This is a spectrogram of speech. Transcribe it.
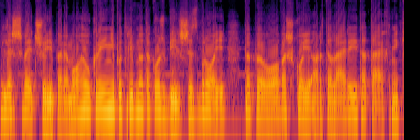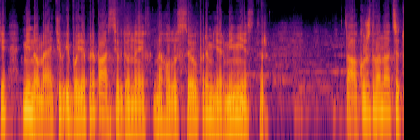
Для швидшої перемоги Україні потрібно також більше зброї, ППО, важкої артилерії та техніки, мінометів і боєприпасів до них, наголосив прем'єр-міністр. Також 12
